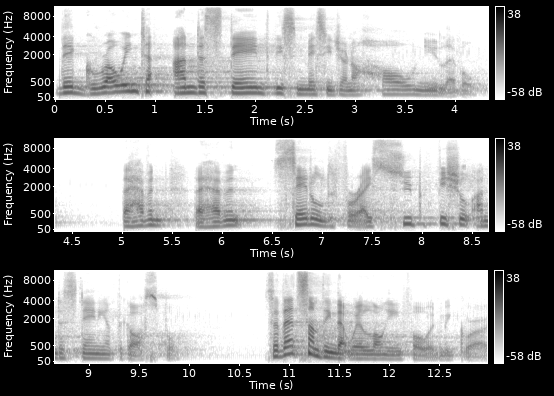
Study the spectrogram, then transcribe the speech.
They're growing to understand this message on a whole new level. They haven't, they haven't settled for a superficial understanding of the gospel. So that's something that we're longing for when we grow.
